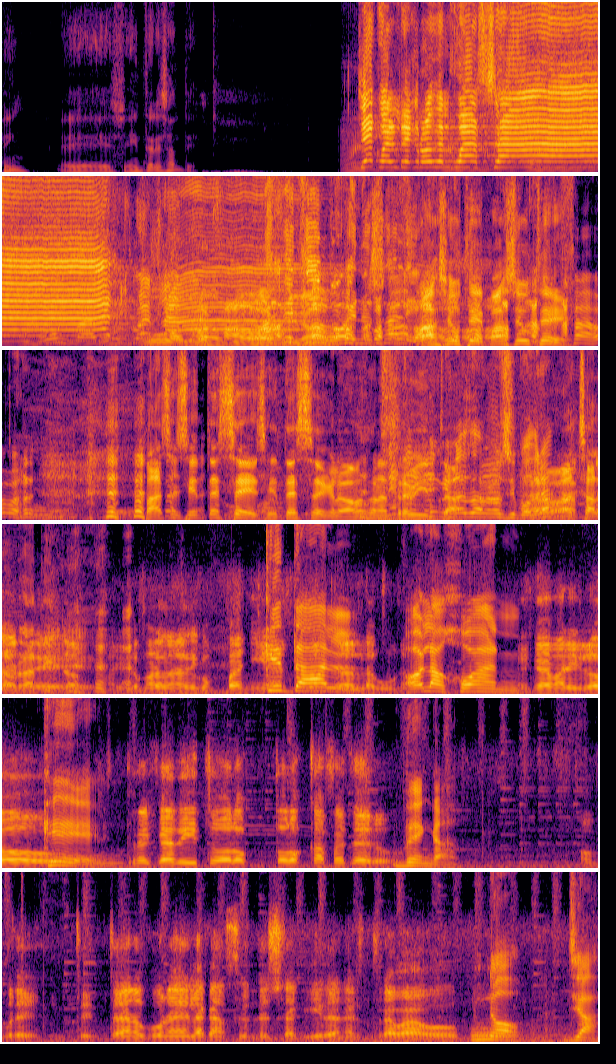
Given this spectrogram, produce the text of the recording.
sí, eh, es interesante. Llegó el negro del WhatsApp. Uh, por cuidado, favor. Hace cuidado. tiempo que no sale. Pase usted, pase usted. Pase, siéntese, siéntese, que le vamos a hacer una entrevista. No sabemos si podrá. Vamos a echarle un ratito. Mariló Mardona de compañía. ¿Qué tal? Hola, Juan. Venga, Mariló. ¿Qué? Un recadito a los, todos los cafeteros. Venga. Hombre, intentad no poner la canción de Shakira en el trabajo. Por, No, ya,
